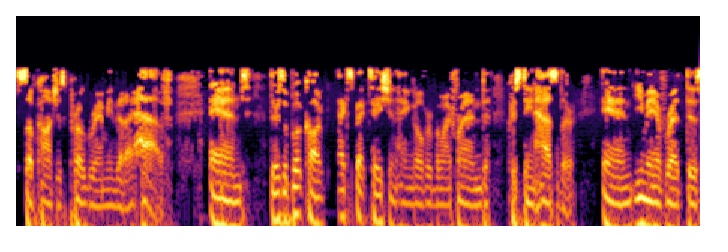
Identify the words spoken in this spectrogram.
subconscious programming that I have? And there's a book called Expectation Hangover by my friend Christine Hassler, and you may have read this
